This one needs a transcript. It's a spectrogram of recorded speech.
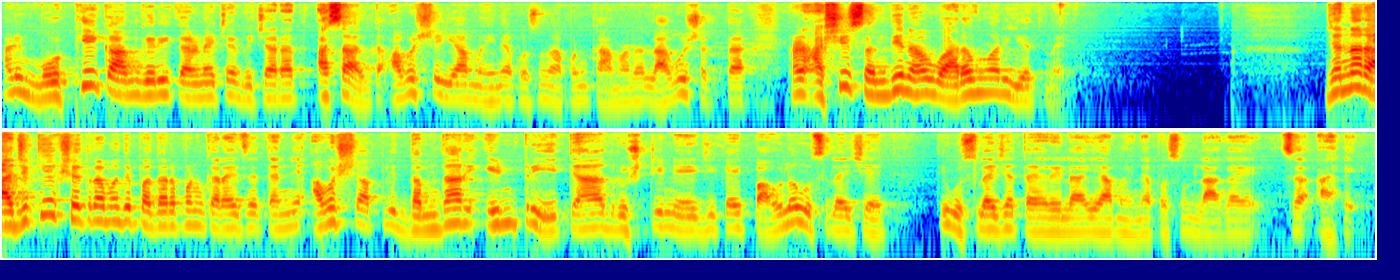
आणि मोठी कामगिरी करण्याच्या विचारात असाल तर अवश्य या महिन्यापासून आपण कामाला लागू शकता. कारण अशी संधी ना वारंवार येत नाही. ज्यांना राजकीय क्षेत्रामध्ये पदार्पण करायचं आहे त्यांनी अवश्य आपली दमदार एंट्री त्या दृष्टीने जी काही पावलं उचलायची आहेत ती उचलायच्या तयारीला या महिन्यापासून लागायचं आहे.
